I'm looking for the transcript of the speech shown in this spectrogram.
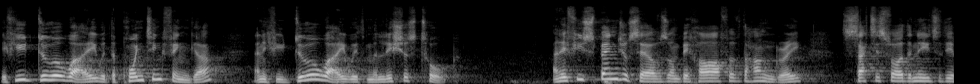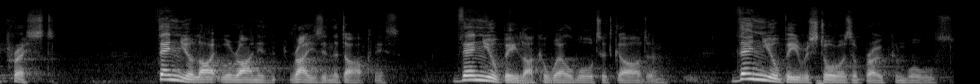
if you do away with the pointing finger, and if you do away with malicious talk, and if you spend yourselves on behalf of the hungry, satisfy the needs of the oppressed, then your light will rise in the darkness. Then you'll be like a well watered garden. Then you'll be restorers of broken walls.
